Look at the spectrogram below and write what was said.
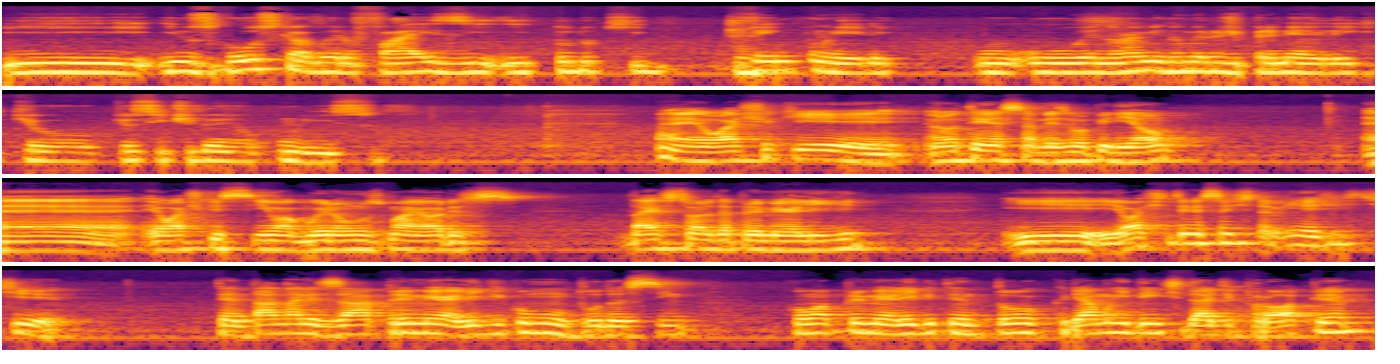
e, e os gols que o Agüero faz e, e tudo que vem com ele. O, o, enorme número de Premier League que o, que o City ganhou com isso. É, eu acho que eu não tenho essa mesma opinião. É, eu acho que sim, o Agüero é um dos maiores da história da Premier League. E eu acho interessante também a gente tentar analisar a Premier League como um todo, assim, como a Premier League tentou criar uma identidade própria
